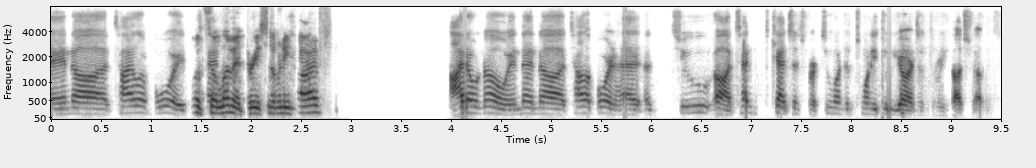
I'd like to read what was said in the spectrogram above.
And uh, Tyler Boyd. What's the limit? Three seventy five. I don't know. And then uh, Tyler Boyd had two, uh, 10 catches for 222 yards and three touchdowns.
